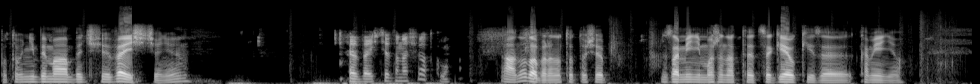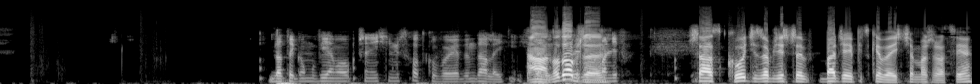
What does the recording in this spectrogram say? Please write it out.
Bo tu niby ma być wejście, nie? E, Wejście to na środku. A, no dobra, no to to się zamieni może na te cegiełki ze kamienia. Dlatego mówiłem o przeniesieniu schodków o jeden dalej. I A, no dobrze. normalnie Trzeba skuć i zrobić jeszcze bardziej epickie wejście, masz rację.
